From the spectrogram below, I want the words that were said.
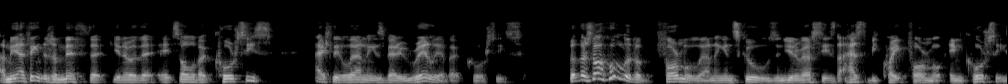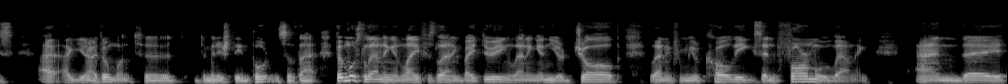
I mean, I think there's a myth that you know that it's all about courses. Actually, learning is very rarely about courses. But there's a whole lot of formal learning in schools and universities that has to be quite formal in courses. I, I, you know, I don't want to diminish the importance of that. But most learning in life is learning by doing, learning in your job, learning from your colleagues, and formal learning. And uh,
